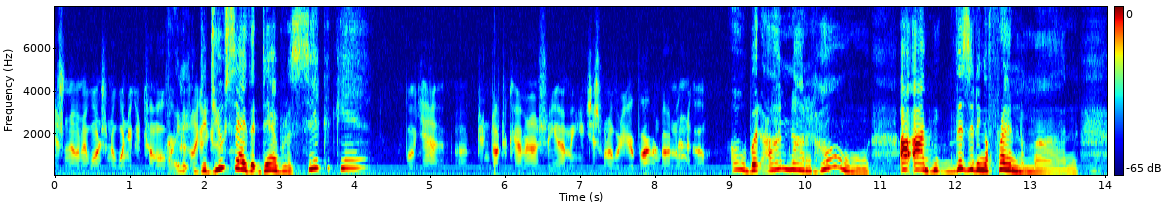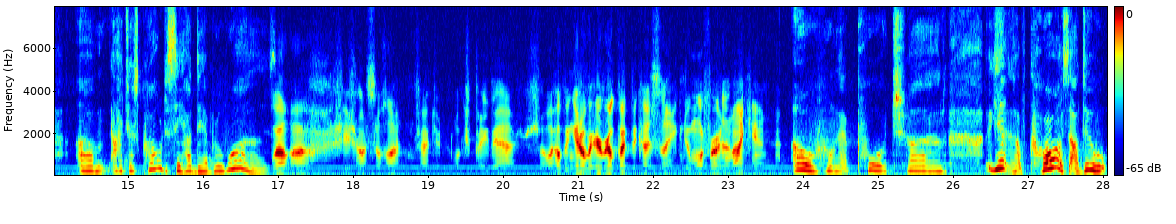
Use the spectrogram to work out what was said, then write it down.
is now, and I wanted to know when you could come over. I gotta Did get- you say that Deborah's sick again? Well, yeah. Uh, didn't Dr. Cavanaugh see you? I mean, he just went over to your apartment about a minute ago. Oh, but I'm not at home. I, I'm visiting a friend of mine. Um, I just called to see how Deborah was. Well, uh, she's not so hot. In fact, it looks pretty bad. So I hope you can get over here real quick because uh, you can do more for her than I can. Oh, that poor child. Yes, of course, I'll do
